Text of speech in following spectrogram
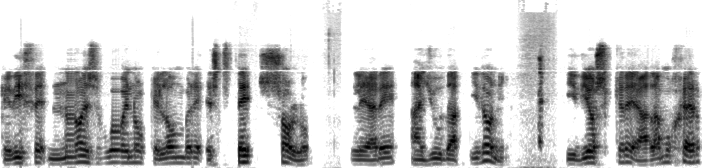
que dice, no es bueno que el hombre esté solo, le haré ayuda idónea y Dios crea a la mujer,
